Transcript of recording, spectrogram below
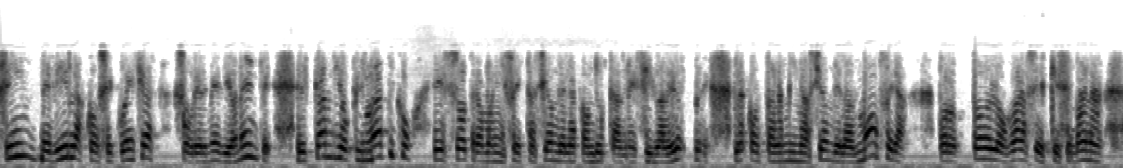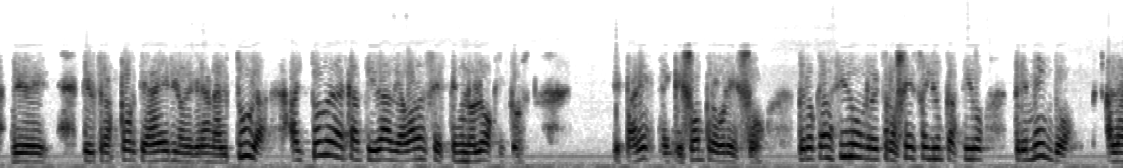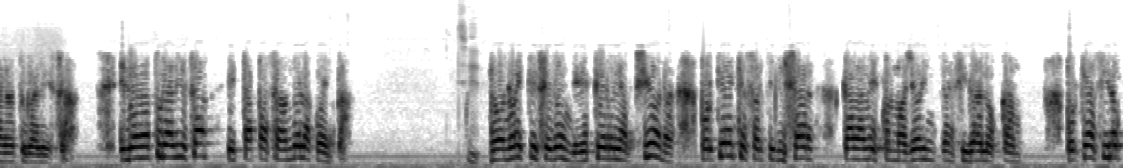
sin medir las consecuencias sobre el medio ambiente. El cambio climático es otra manifestación de la conducta agresiva del hombre, la contaminación de la atmósfera por todos los gases que se emanan de, del transporte aéreo de gran altura. Hay toda una cantidad de avances tecnológicos que parecen que son progreso, pero que han sido un retroceso y un castigo tremendo a la naturaleza. Y la naturaleza está pasando la cuenta. No, no es que se vende, es que reacciona. ¿Por qué hay que fertilizar cada vez con mayor intensidad los campos? Porque ha sido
